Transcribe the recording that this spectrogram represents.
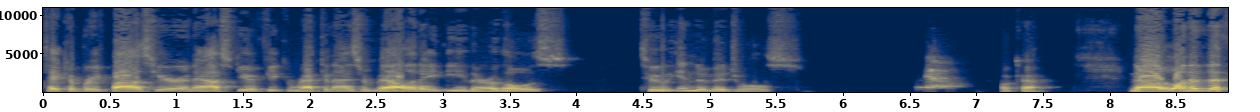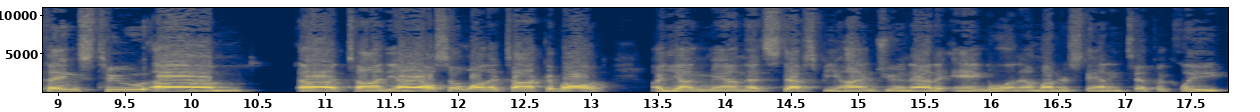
take a brief pause here and ask you if you can recognize or validate either of those two individuals? No. Okay. Now, one of the things too, um, uh, Tanya, I also want to talk about a young man that steps behind you and at an angle. And I'm understanding typically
